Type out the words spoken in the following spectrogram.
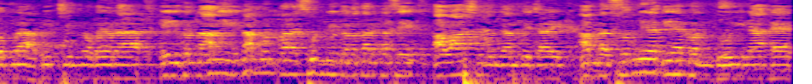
তোমরা বিচ্ছিন্ন হয়েও না। এই জন্য আমি ব্রাহ্মণ পাড়া সুন্নি জনতার কাছে আওয়াজ জানতে চাই, আমরা সুন্নিরা কি এখন দুই না এক?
